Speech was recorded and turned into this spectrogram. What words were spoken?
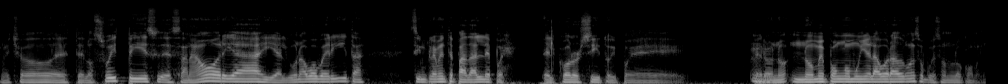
Le echo este, los sweet peas de zanahorias y alguna boberita. Simplemente para darle, pues, el colorcito. Y pues. Pero no, no me pongo muy elaborado con eso porque eso no lo comen.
